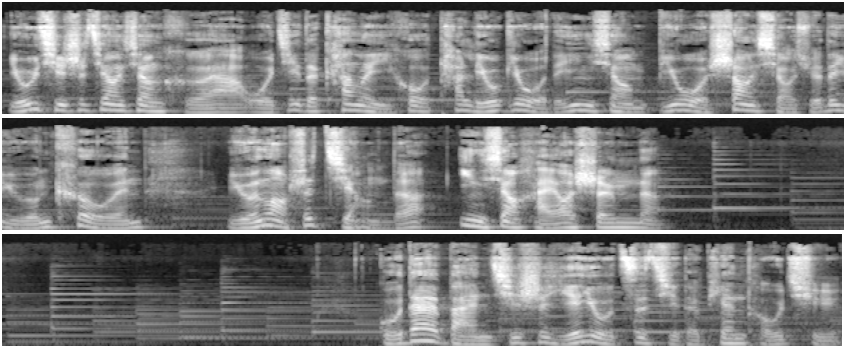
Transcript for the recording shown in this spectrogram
尤其是《将相和》啊，我记得看了以后，它留给我的印象比我上小学的语文课文、语文老师讲的印象还要深呢。古代版其实也有自己的片头曲。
